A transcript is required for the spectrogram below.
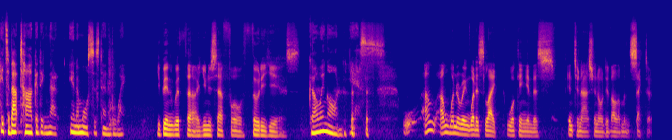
It's about targeting that in a more sustainable way. You've been with uh, UNICEF for 30 years. Going on, yes. I'm, I'm wondering what it's like working in this international development sector.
